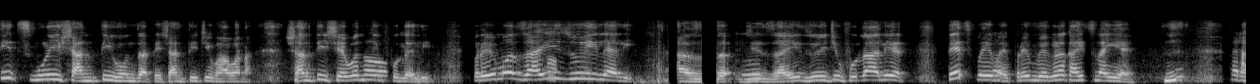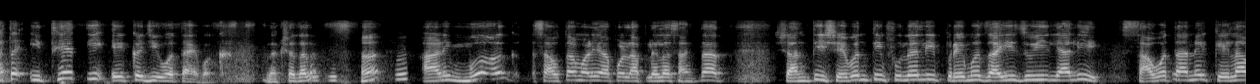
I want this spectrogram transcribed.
तीच मुळी शांती होऊन जाते शांतीची भावना. शांती शेवंती हो. फुलली. प्रेम जाई जुई आली जी जाई जुईची फुलं आली आहेत तेच प्रेम आहे. प्रेम वेगळं काहीच नाहीये हं? आता इथे ती एकजीवता आहे बघ. लक्षात आलं? हं? आणि मग सावतामाळी आपण आपल्याला सांगतात शांती शेवंती फुलली प्रेम जाई जुई ल्याली सावताने केला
